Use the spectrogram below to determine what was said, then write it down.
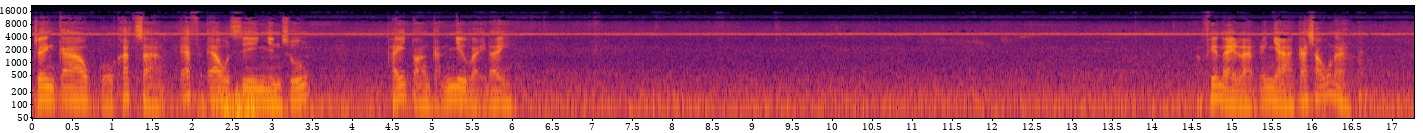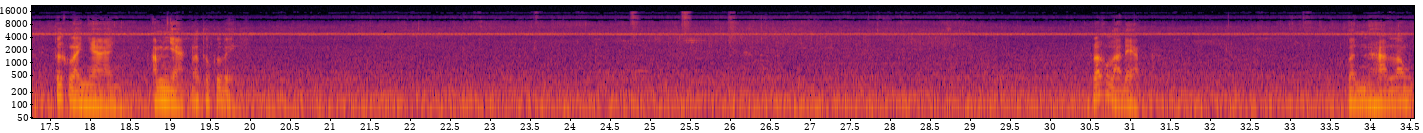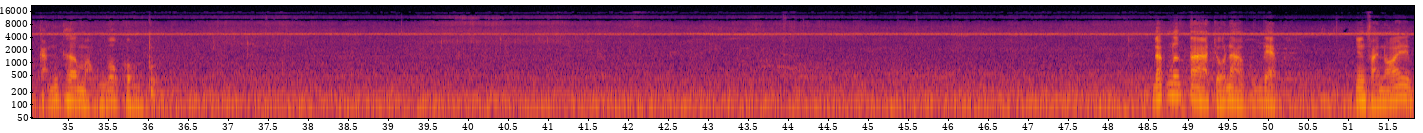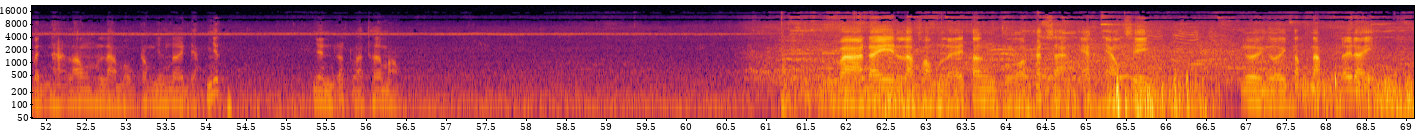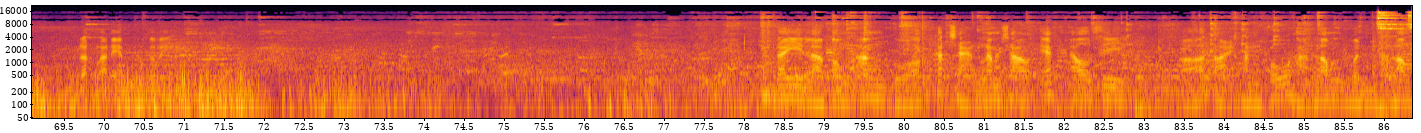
trên cao của khách sạn FLC nhìn xuống. Thấy toàn cảnh như vậy đây. Phía này là cái nhà cá sấu nè. Tức là nhà âm nhạc đó, thưa quý vị. Rất là đẹp. Vịnh Hạ Long cảnh thơ mộng vô cùng. Đất nước ta chỗ nào cũng đẹp. Nhưng phải nói Vịnh Hạ Long là một trong những nơi đẹp nhất. Nhìn rất là thơ mộng. Và đây là phòng lễ tân của khách sạn FLC người người tấp nập nơi đây. Rất là đẹp quý vị. Đây là phòng ăn của khách sạn 5 sao FLC ở tại thành phố Hạ Long, Vịnh Hạ Long.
